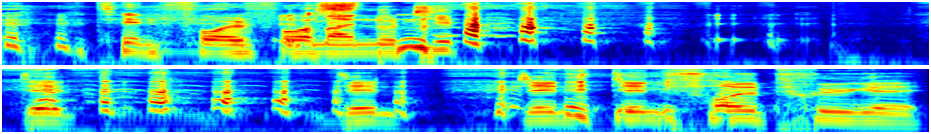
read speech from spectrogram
den Vollpfosten. In mein Notiz den, den, den, den Vollprügel.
